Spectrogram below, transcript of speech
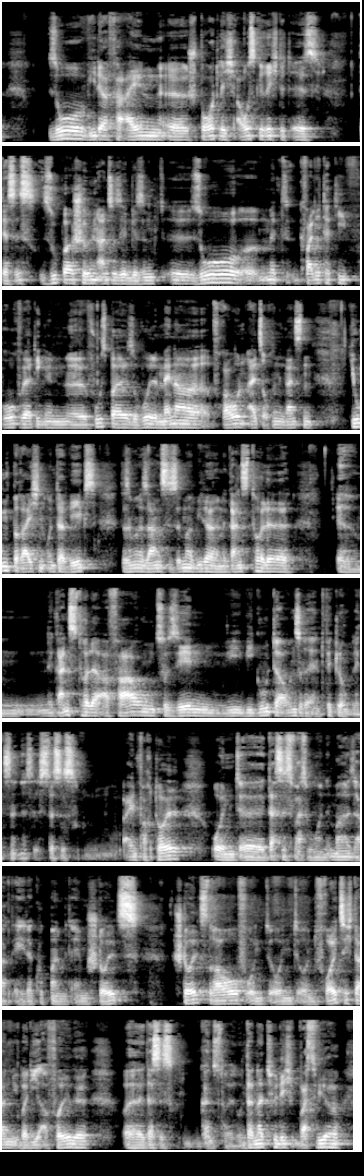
so wie der Verein äh, sportlich ausgerichtet ist, das ist super schön anzusehen. Wir sind äh, so äh, mit qualitativ hochwertigen äh, Fußball, sowohl Männer, Frauen als auch in den ganzen Jugendbereichen unterwegs, dass wir sagen, es ist immer wieder eine ganz tolle ähm, eine ganz tolle Erfahrung zu sehen, wie, wie gut da unsere Entwicklung letzten Endes ist. Das ist einfach toll und äh, das ist was, wo man immer sagt, ey, da guckt man mit einem Stolz, Stolz drauf und, und, und freut sich dann über die Erfolge. Äh, das ist ganz toll. Und dann natürlich, was wir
